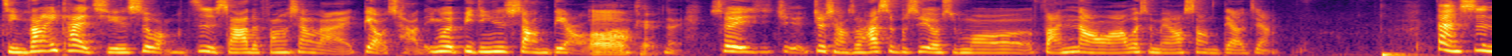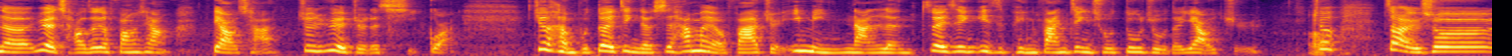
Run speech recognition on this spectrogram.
警方一开始其实是往自杀的方向来调查的，因为毕竟是上吊嘛，oh. 对，所以就就想说他是不是有什么烦恼啊？为什么要上吊这样？但是呢，越朝这个方向调查，就越觉得奇怪，就很不对劲的是，他们有发觉一名男人最近一直频繁进出都主的药局，就照理说，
